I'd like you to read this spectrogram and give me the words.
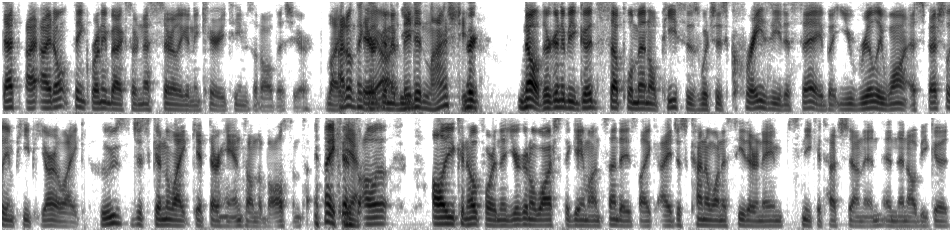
that. I, I don't think running backs are necessarily going to carry teams at all this year. Like I don't think they're they going to be They didn't last year. they're- no, they're going to be good supplemental pieces, which is crazy to say, but you really want, especially in PPR, like who's just going to like get their hands on the ball sometimes. Like that's Yeah. all all you can hope for, and then you're going to watch the game on Sundays. Like I just kind of want to see their name sneak a touchdown in, and then I'll be good.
